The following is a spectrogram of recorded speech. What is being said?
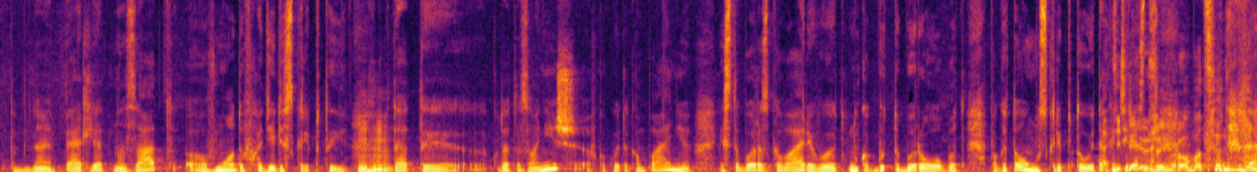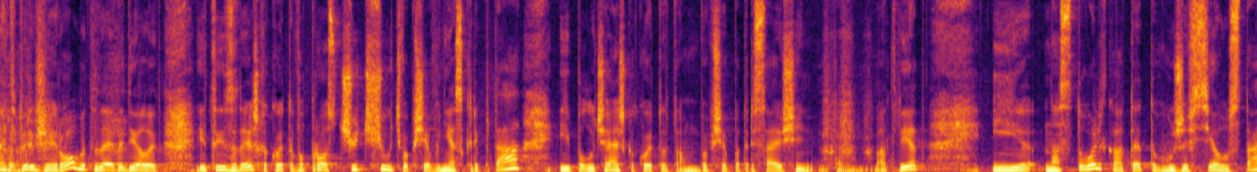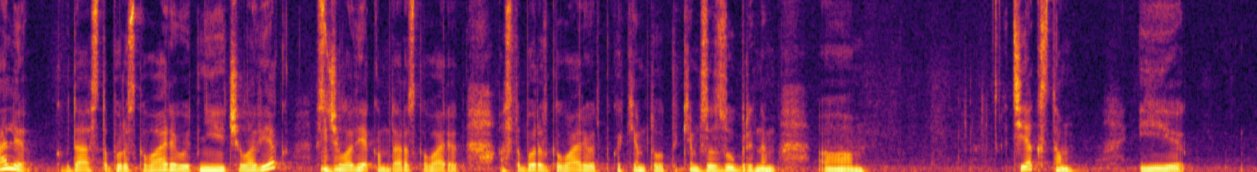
там, не знаю, пять лет назад э, в моду входили скрипты, угу. когда ты куда-то звонишь в какую-то компанию, и с тобой разговаривают, ну, как будто бы робот по готовому скрипту. И так а интересно. теперь уже и робот. Да, теперь уже и робот да, это делает. И ты задаешь какой-то вопрос чуть-чуть вообще вне скрипта, и получаешь какой-то там вообще потрясающий там, ответ. И настолько от этого уже все устали, когда с тобой разговаривают не человек, с угу. человеком, да, разговаривают, а с тобой разговаривают по каким-то вот таким зазубренным э, текстам, и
